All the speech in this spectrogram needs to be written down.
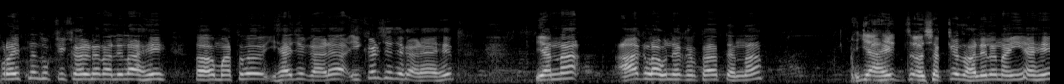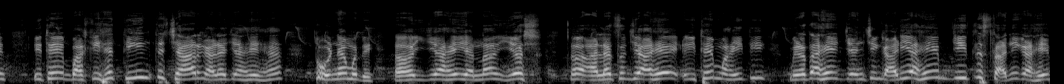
प्रयत्न जो की करण्यात आलेला आहे. मात्र ह्या ज्या गाड्या इकडच्या ज्या गाड्या आहेत यांना आग लावण्याकरता त्यांना जे आहे ज- शक्य झालेलं नाही आहे. इथे बाकी ह्या तीन ते चार गाड्या ज्या आहे ह्या तोडण्यामध्ये जे आहे यांना यश आल्याचं जे आहे इथे माहिती मिळत आहे. ज्यांची गाडी आहे जी इथले स्थानिक आहेत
